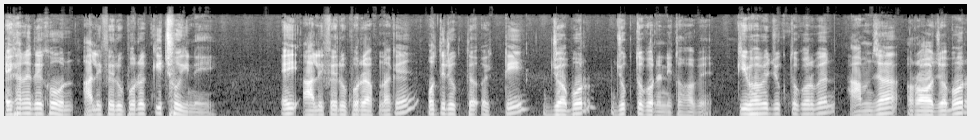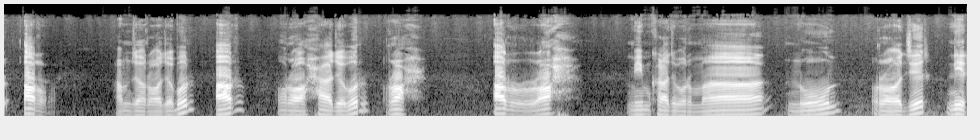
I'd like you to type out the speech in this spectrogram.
এখানে দেখুন আলিফের উপরে কিছুই নেই। এই আলিফের উপরে আপনাকে অতিরিক্ত একটি জবর যুক্ত করে নিতে হবে। কীভাবে যুক্ত করবেন? হামজা, র জবর, আর। হামজা, র জবর, আর। রহা জবর, রহ। আর, রহ। মিম খাড়া জবর, মা, নুন রজের নির।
